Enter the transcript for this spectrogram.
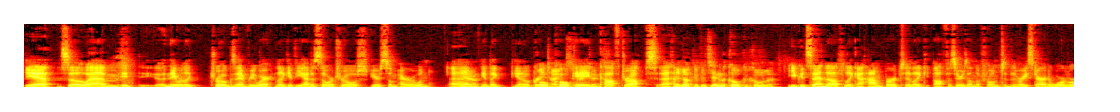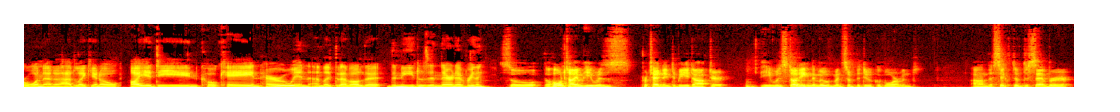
Yeah, so um, it and they were like drugs everywhere. Like if you had a sore throat, here's some heroin. Um, Yeah. you like you know co- times, cocaine, cough drops. Um, Look, if it's in the Coca Cola, you could send off like a hamper to like officers on the front at the very start of World War One, and it had like you know iodine, cocaine, heroin, and like they'd have all the the needles in there and everything. so the whole time he was pretending to be a doctor, he was studying the movements of the Duke of Ormond. On the 6th of December,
